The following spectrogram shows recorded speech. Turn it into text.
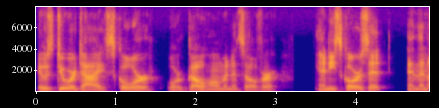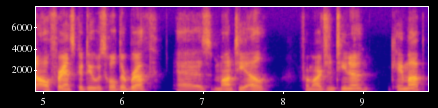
it was do or die, score or go home and it's over. And he scores it, and then all France could do was hold their breath as Montiel from Argentina came up.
